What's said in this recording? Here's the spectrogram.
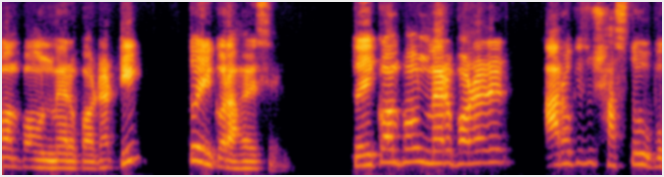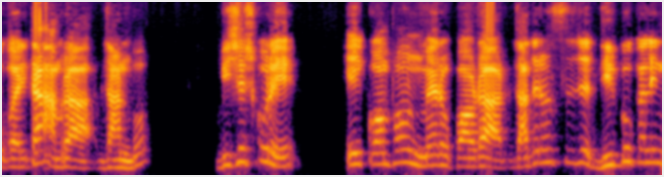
কম্পাউন্ড ম্যারো পাউডারটি তৈরি করা হয়েছে। তো এই কম্পাউন্ড ম্যারো পাউডারের আরও কিছু স্বাস্থ্য উপকারিতা আমরা জানব। বিশেষ করে এই কম্পাউন্ড ম্যারো পাউডার যাদের হচ্ছে যে দীর্ঘকালীন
